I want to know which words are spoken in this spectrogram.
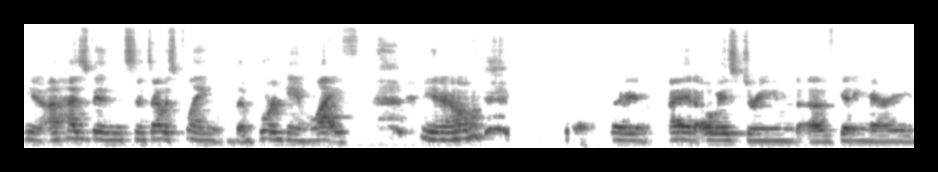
you know, a husband since I was playing the board game Life, you know. So, I had always dreamed of getting married,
